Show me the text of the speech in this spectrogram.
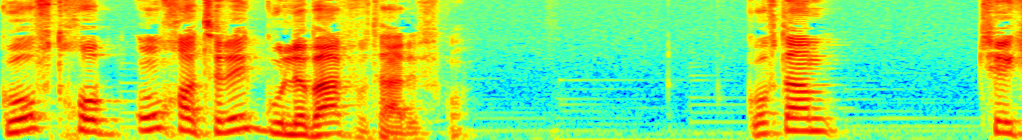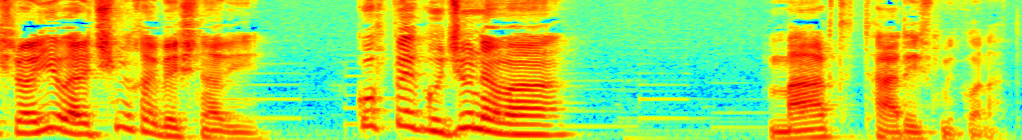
گفت خب اون خاطره گوله برف رو تعریف کن. گفتم تکراریه برای چی می‌خوای بشنوی؟ گفت بگو جون من. مرد تعریف می کند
